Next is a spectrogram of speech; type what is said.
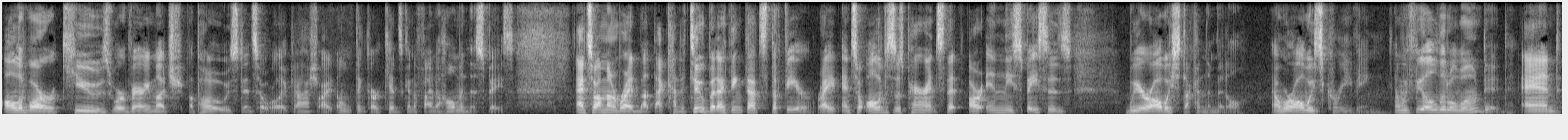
all of our cues were very much opposed, and so we're like, gosh, I don't think our kid's going to find a home in this space. And so I'm going to write about that kind of too. But I think that's the fear, right? And so all of us as parents that are in these spaces, we are always stuck in the middle and we're always grieving and we feel a little wounded. And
